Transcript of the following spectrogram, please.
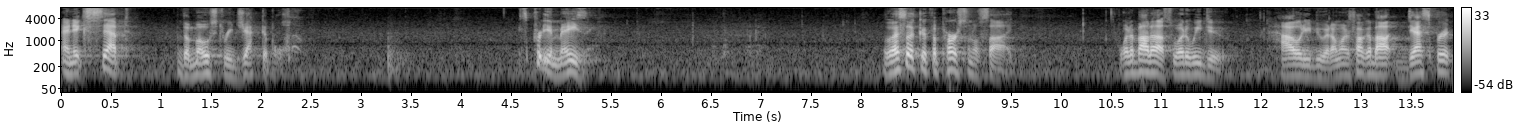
and accept the most rejectable. It's pretty amazing. Let's look at the personal side. What about us? What do we do? How do you do it? I want to talk about desperate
